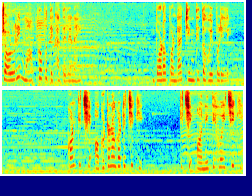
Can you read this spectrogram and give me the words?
ଚଳୁରେ ମହାପ୍ରଭୁ ଦେଖାଦେଲେ ନାହିଁ। ବଡ଼ ପଣ୍ଡା ଚିନ୍ତିତ ହୋଇପଡ଼ିଲେ। କ'ଣ କିଛି ଅଘଟଣ ଘଟିଛି କି? କିଛି ଅନୀତି ହୋଇଛି କି?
